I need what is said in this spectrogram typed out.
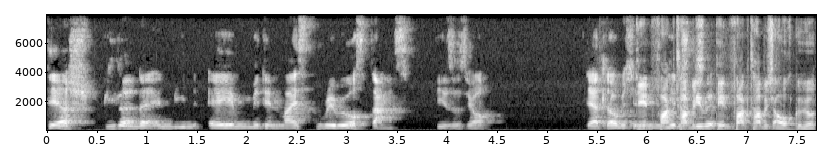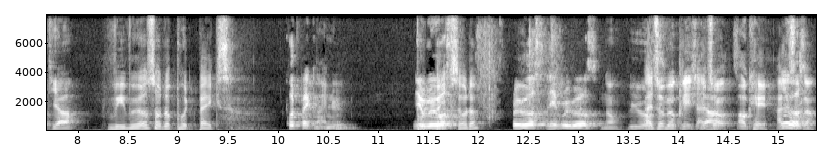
der Spieler in der NBA mit den meisten Reverse Dunks dieses Jahr. Der hat, glaube ich, den Fakt habe ich, hab ich auch gehört, ja. Reverse oder Putbacks? Putback. Nein, mhm. Nee, Reverse, oder? Reverse, nee, Reverse. No, reverse. Also wirklich, also, ja. okay, alles reverse.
